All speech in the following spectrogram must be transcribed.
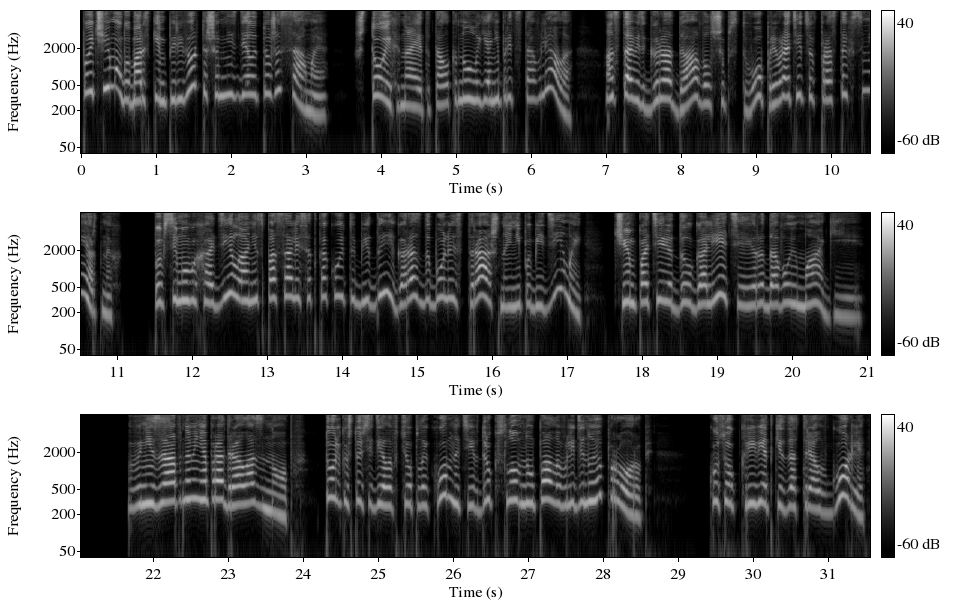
Почему бы морским перевертышам не сделать то же самое? Что их на это толкнуло, я не представляла — оставить города, волшебство, превратиться в простых смертных. По всему выходило, они спасались от какой-то беды, гораздо более страшной и непобедимой, чем потеря долголетия и родовой магии. Внезапно меня продрал озноб. Только что сидела в теплой комнате и вдруг словно упала в ледяную прорубь. Кусок креветки застрял в горле,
